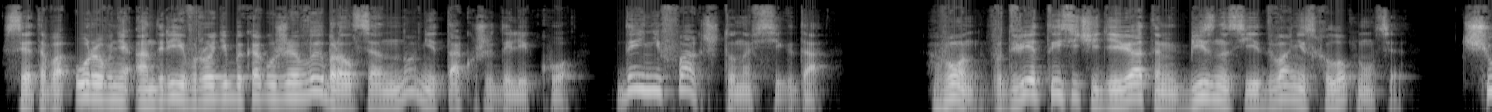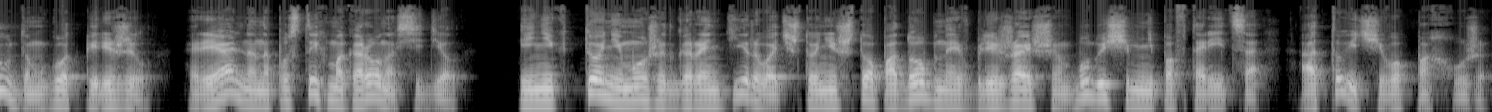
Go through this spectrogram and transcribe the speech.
С этого уровня Андрей вроде бы как уже выбрался, но не так уж и далеко. Да и не факт, что навсегда. Вон, в 2009-м бизнес едва не схлопнулся. Чудом год пережил. Реально на пустых макаронах сидел. И никто не может гарантировать, что ничто подобное в ближайшем будущем не повторится, а то и чего похуже.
